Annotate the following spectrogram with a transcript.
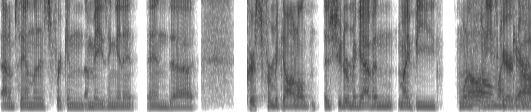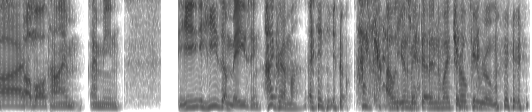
Adam Sandler's freaking amazing in it, and uh, Christopher McDonald as Shooter McGavin might be one of the Oh funniest characters gosh. of all time. I mean, he he's amazing. Hi, Grandma. you know, hi. I was gonna make that into my trophy room.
